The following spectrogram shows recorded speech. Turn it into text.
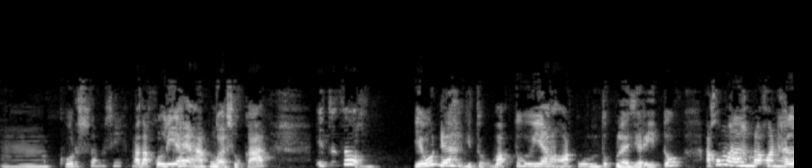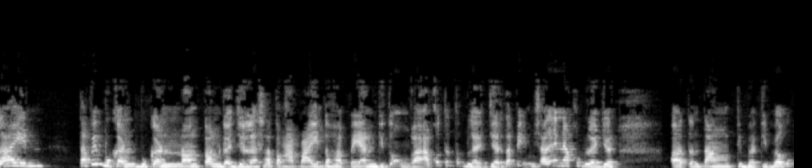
hmm, kurs apa sih mata kuliah yang aku nggak suka itu tuh ya udah gitu waktu yang aku untuk belajar itu aku malah melakukan hal lain tapi bukan bukan nonton gak jelas atau ngapain atau HP-an gitu enggak aku tetap belajar tapi misalnya ini aku belajar uh, tentang tiba-tiba aku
